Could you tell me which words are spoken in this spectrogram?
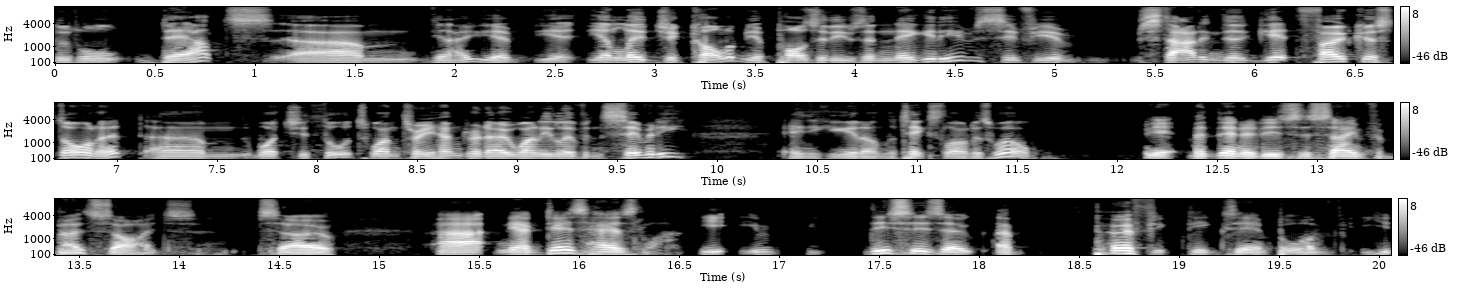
little doubts. Um, you know, your, your, your ledger column, your positives and negatives. If you're starting to get focused on it, um, what's your thoughts? One 01 1170 and you can get on the text line as well. Yeah, but then it is the same for both sides. So uh, now, Des Hasler, you, you, this is a, a perfect example of you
